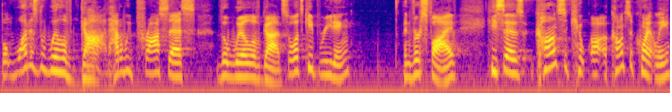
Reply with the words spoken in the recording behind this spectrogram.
but what is the will of God? How do we process the will of God? So let's keep reading. In verse 5, he says, uh, Consequently,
